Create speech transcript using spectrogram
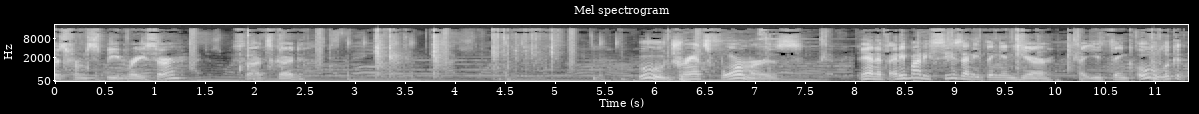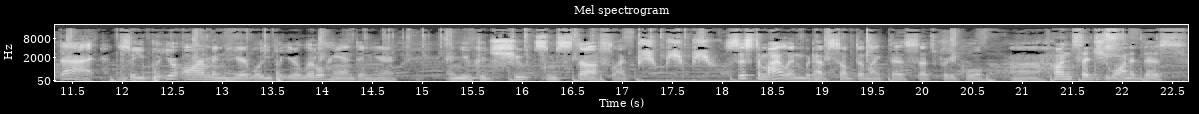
This car is from Speed Racer, so that's good. Ooh, Transformers. Yeah, and if anybody sees anything in here that you think, oh, look at that. So you put your arm in here, well, you put your little hand in here, and you could shoot some stuff like pew, pew, pew. System Island would have something like this. That's pretty cool. Uh, Hun said she wanted this.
